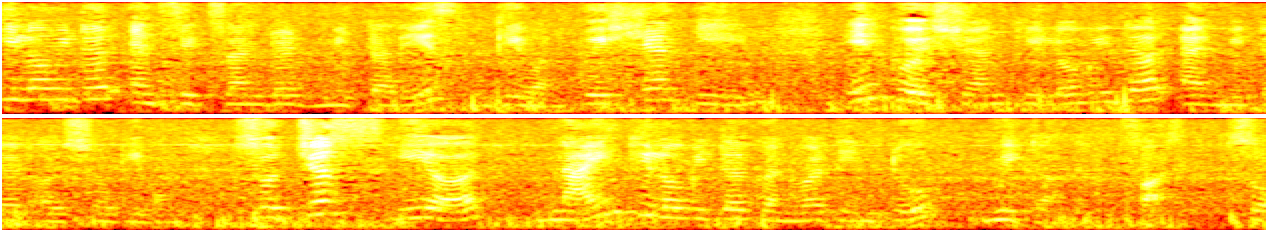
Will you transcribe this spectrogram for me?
kilometer and 600 meter is given. Question in in question kilometer and meter also given. So just here 9 kilometer convert into meter first. So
